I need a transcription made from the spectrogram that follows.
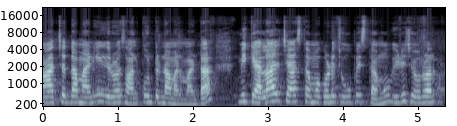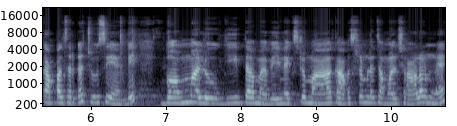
మార్చేద్దామని ఈరోజు అనుకుంటున్నాం అనమాట మీకు ఎలా చేస్తామో కూడా చూపిస్తాము. వీడియో చివరి వరకు కంపల్సరిగా చూసేయండి. బొమ్మలు గీతం అవి నెక్స్ట్ మాకు అవసరం లేని సమాలు చాలా ఉన్నాయి.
